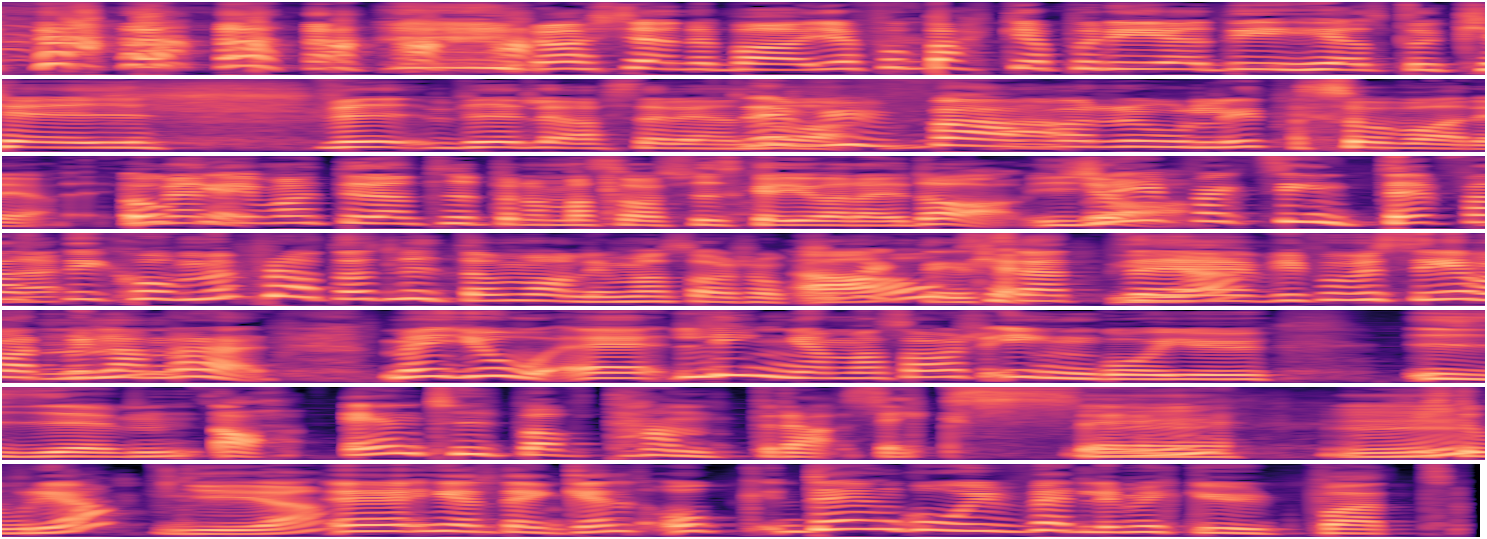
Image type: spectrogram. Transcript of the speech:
Jag känner bara, jag får backa på det, det är helt okej. Vi, vi löser det ändå. Fy fan Ja, vad roligt. Så var det. Men Okej. det var inte den typen av massage vi ska göra idag. Ja. Nej faktiskt inte, fast Nej. det kommer pratas lite om vanlig massage också Ja, faktiskt. okej. Så att. Mm. vi får väl se vart vi landar här. Men jo, eh, lingamassage ingår ju i eh, ja, en typ av tantra sex eh, historia. Mm. Ja. Eh, helt enkelt. Och den går ju väldigt mycket ut på att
